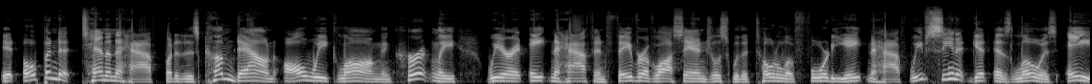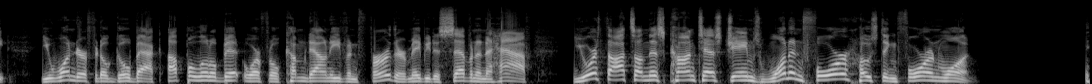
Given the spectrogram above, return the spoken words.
It opened at ten and a half, but it has come down all week long and currently we are at eight and a half in favor of Los Angeles with a total of 48 and a half. We've seen it get as low as eight. You wonder if it'll go back up a little bit or if it'll come down even further, maybe to seven and a half. Your thoughts on this contest, James? One and four, hosting four and one.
